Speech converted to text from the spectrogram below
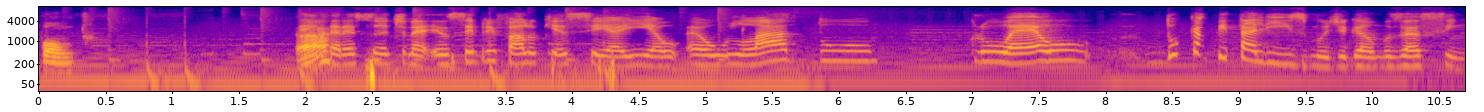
Ponto. É interessante, né? Eu sempre falo que esse aí é o, é o lado cruel do capitalismo, digamos assim.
